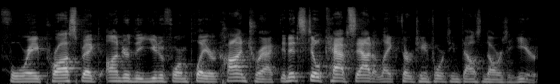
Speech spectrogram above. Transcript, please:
for a prospect under the uniform player contract, and it still caps out at like thirteen, fourteen thousand dollars a year.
